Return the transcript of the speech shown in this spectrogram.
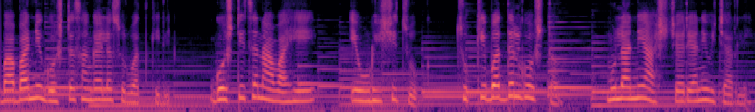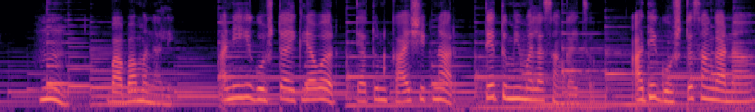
बाबांनी गोष्ट सांगायला सुरुवात केली. गोष्टीचं नाव आहे एवढीशी चूक. चुकीबद्दल गोष्ट. मुलांनी आश्चर्याने विचारले. हम्म बाबा म्हणाले आणि ही गोष्ट ऐकल्यावर त्यातून काय शिकणार ते तुम्ही मला सांगायचं. आधी गोष्ट सांगा ना.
